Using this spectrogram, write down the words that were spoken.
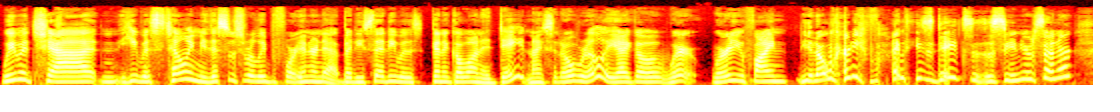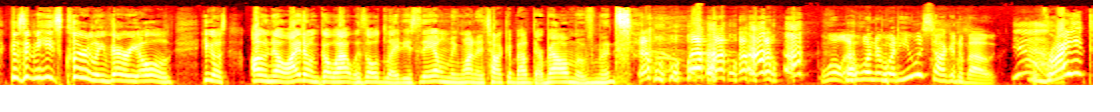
we would chat. And he was telling me this was really before internet, but he said he was going to go on a date. And I said, Oh, really? I go, Where, where do you find, you know, where do you find these dates at the senior center? Because I mean, he's clearly very old. He goes, Oh, no, I don't go out with old ladies. They only want to talk about their bowel movements. well, I wonder what he was talking about. Yeah. Right?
